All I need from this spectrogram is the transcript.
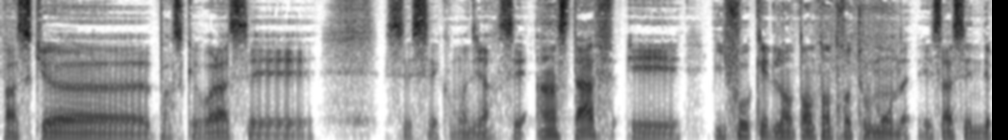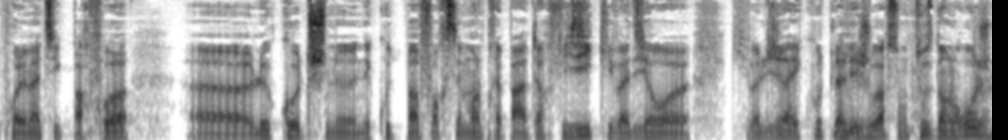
parce que parce que voilà c'est c'est comment dire c'est un staff et il faut qu'il y ait de l'entente entre tout le monde et ça c'est une des problématiques parfois euh, le coach n'écoute pas forcément le préparateur physique qui va dire euh, qui va lui dire écoute là mm. les joueurs sont tous dans le rouge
